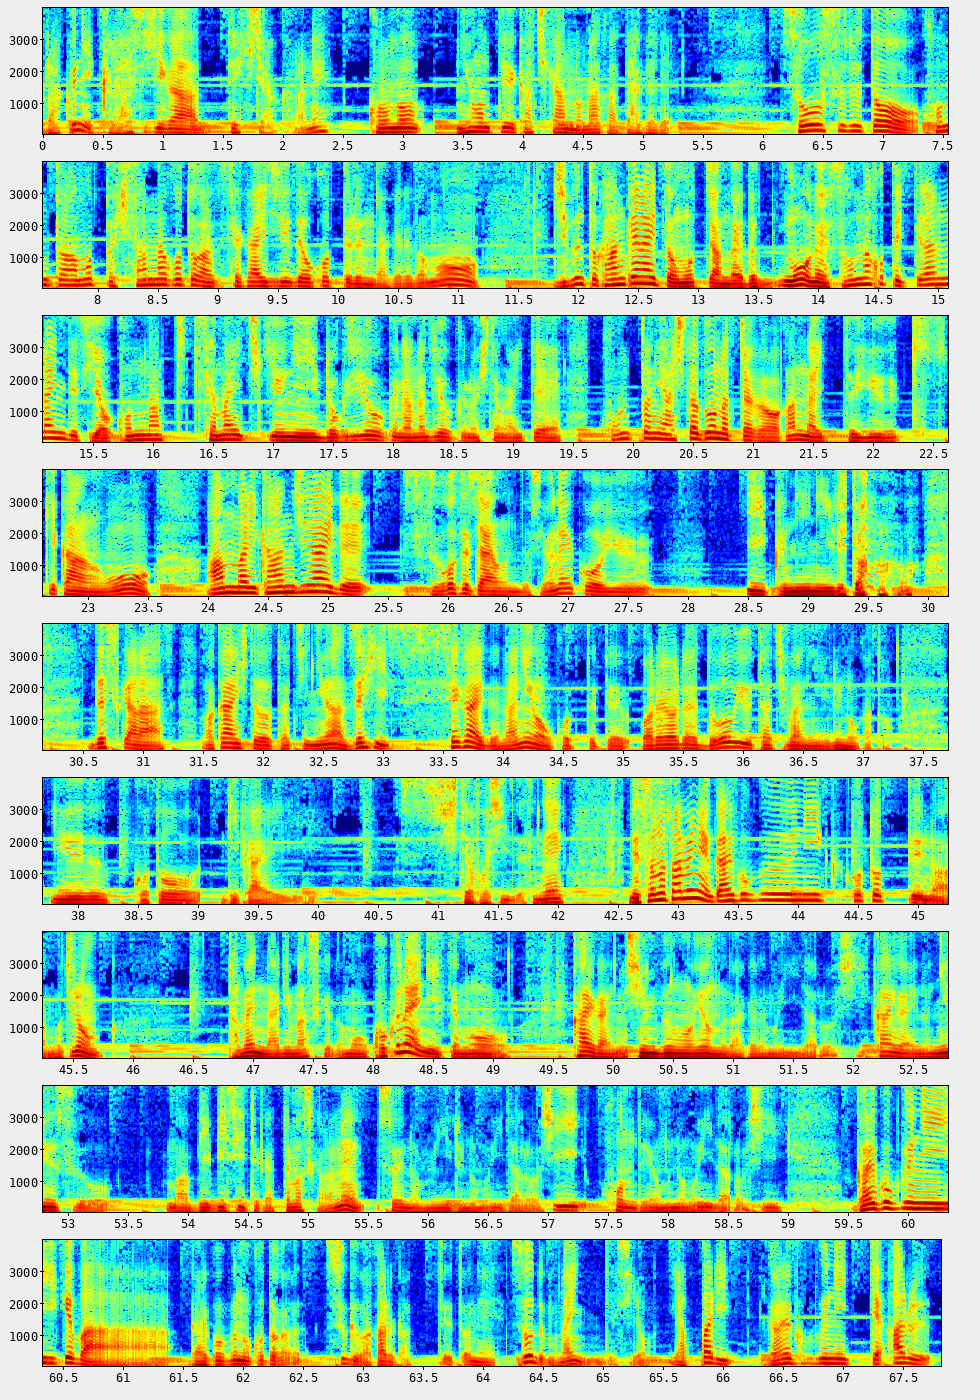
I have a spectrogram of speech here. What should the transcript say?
楽に暮らしができちゃうからね。この日本っていう価値観の中だけで。そうすると本当はもっと悲惨なことが世界中で起こってるんだけれども自分と関係ないと思っちゃうんだけどもうねそんなこと言ってらんないんですよ。こんな狭い地球に60億70億の人がいて本当に明日どうなっちゃうか分かんないという危危機感をあんまり感じないで過ごせちゃうんですよねこういういい国にいると ですから若い人たちにはぜひ世界で何が起こってて我々はどういう立場にいるのかということを理解してほしいですね。でそのためには外国に行くことっていうのはもちろんためになりますけども国内にいても海外の新聞を読むだけでもいいだろうし海外のニュースをまあ、BBC とかやってますからねそういうのを見るのもいいだろうし本で読むのもいいだろうし外国に行けば外国のことがすぐ分かるかっていうとねそうでもないんですよ。やっぱり外国に行ってある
